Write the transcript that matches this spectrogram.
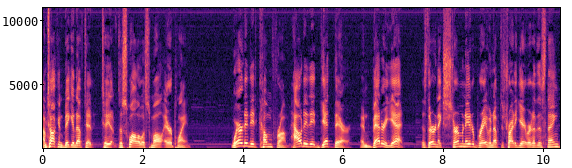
I'm talking big enough to, to, to swallow a small airplane. Where did it come from? How did it get there? And better yet, is there an exterminator brave enough to try to get rid of this thing?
